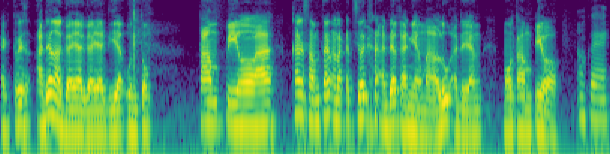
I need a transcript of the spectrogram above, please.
Aktris ada nggak gaya-gaya dia untuk tampil lah? Kan sometimes anak kecil kan ada kan yang malu, ada yang mau tampil. Oke.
